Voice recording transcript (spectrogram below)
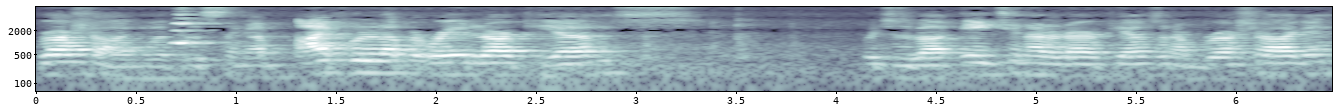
brush hogging with this thing. I, I, put it up at rated RPMs, which is about 1800 RPMs when I'm brush hogging.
